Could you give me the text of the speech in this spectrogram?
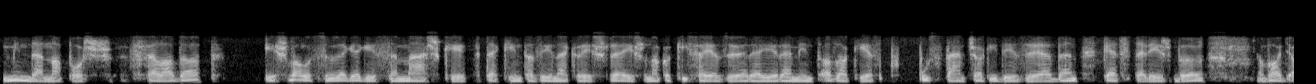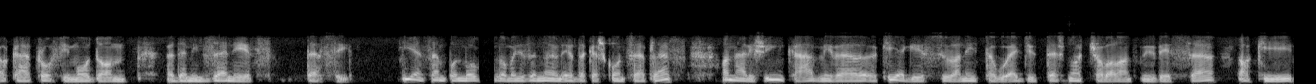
mindennapos feladat, és valószínűleg egészen másképp tekint az éneklésre és annak a kifejező erejére, mint az, aki ezt pusztán csak idézőjelben, kezdtelésből, vagy akár profi módon, de mint zenész teszi. Ilyen szempontból gondolom, hogy ez egy nagyon érdekes koncert lesz, annál is inkább, mivel kiegészül a négy tagú együttes Nagy Csavalant művésszel, aki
